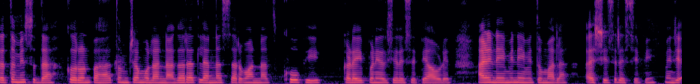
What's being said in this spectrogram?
तर तुम्हीसुद्धा करून पहा. तुमच्या मुलांना घरातल्यांना सर्वांनाच खूप ही कढाई पनीरची रेसिपी आवडेल. आणि नेहमी नेहमी तुम्हाला अशीच रेसिपी म्हणजे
